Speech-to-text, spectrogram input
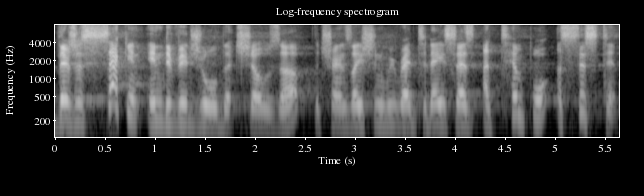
There's a second individual that shows up. The translation we read today says a temple assistant.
